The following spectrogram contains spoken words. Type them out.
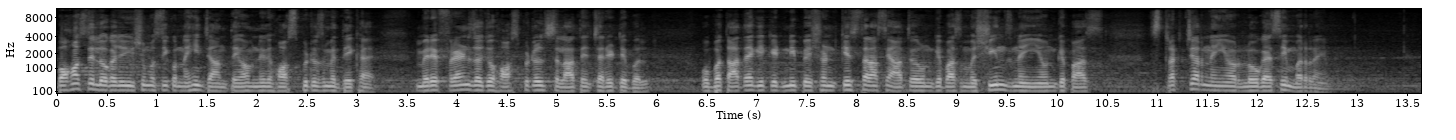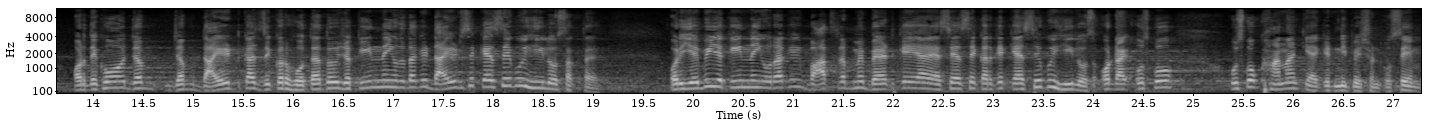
बहुत से लोग हैं जो यीशु मसीह को नहीं जानते, हमने हॉस्पिटल्स में देखा है। मेरे फ्रेंड्स हैं जो हॉस्पिटल्स चलाते हैं चैरिटेबल वो बताते हैं कि किडनी पेशेंट किस तरह से आते हैं और उनके पास मशीन्स नहीं है, उनके पास स्ट्रक्चर नहीं है और लोग ऐसे ही मर रहे हैं। और देखो, जब जब डाइट का ज़िक्र होता है तो यकीन नहीं होता कि डाइट से कैसे कोई हील हो सकता है। और ये भी यकीन नहीं हो रहा कि बाथटब में बैठ के या ऐसे ऐसे करके कैसे कोई हील हो सकता और उसको उसको खाना क्या है किडनी पेशेंट को? सेम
